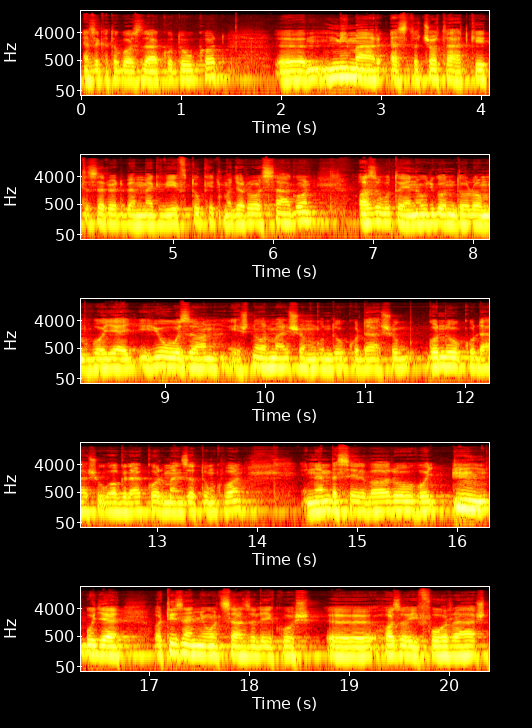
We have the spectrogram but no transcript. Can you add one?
ezeket a gazdálkodókat, mi már ezt a csatát 2005-ben megvívtuk itt Magyarországon, azóta én úgy gondolom, hogy egy józan és normálisan gondolkodású, gondolkodású agrárkormányzatunk van, nem beszélve arról, hogy ugye a 18%-os hazai forrást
